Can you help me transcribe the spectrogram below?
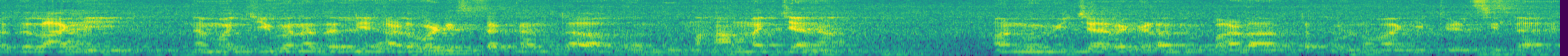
ಬದಲಾಗಿ ನಮ್ಮ ಜೀವನದಲ್ಲಿ ಅಳವಡಿಸ್ತಕ್ಕಂಥ ಒಂದು ಮಹಾಮಜ್ಜನ ಅನ್ನುವ ವಿಚಾರಗಳನ್ನು ಭಾಳ ಅರ್ಥಪೂರ್ಣವಾಗಿ ತಿಳಿಸಿದ್ದಾರೆ.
